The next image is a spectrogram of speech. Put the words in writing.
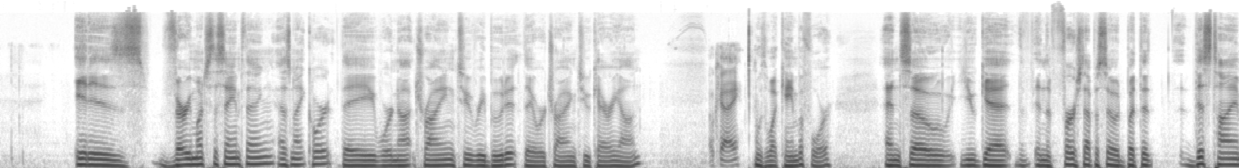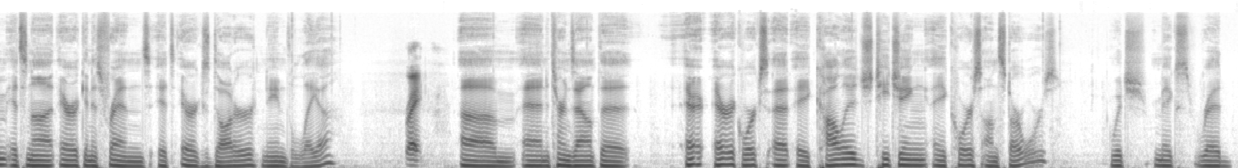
It is very much the same thing as Night Court. They were not trying to reboot it, they were trying to carry on Okay. with what came before. And so you get in the first episode, but the this time it's not Eric and his friends, it's Eric's daughter named Leia. Right. Um, and it turns out that Er- Eric works at a college teaching a course on Star Wars, which makes Red,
